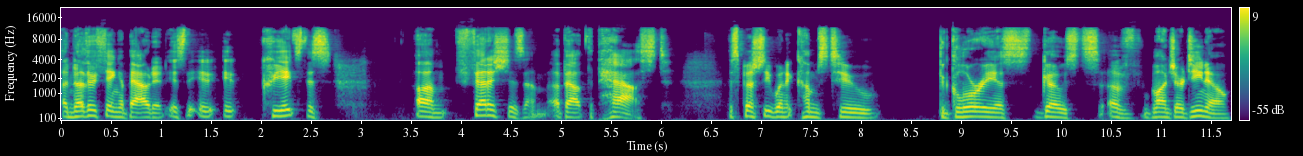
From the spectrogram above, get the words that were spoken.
another thing about it is it, it creates this um, fetishism about the past, especially when it comes to the glorious ghosts of Mongiardino,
